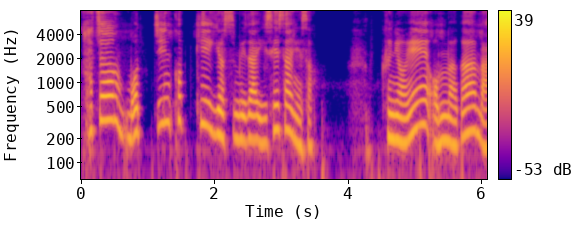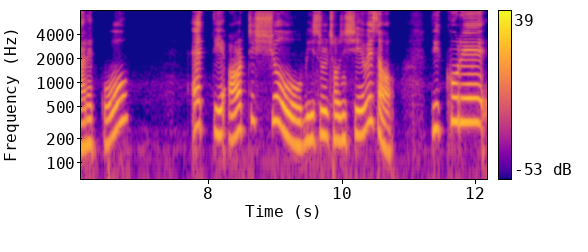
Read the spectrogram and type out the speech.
가장 멋진 컵케이크였습니다. 이 세상에서. 그녀의 엄마가 말했고 at the art show 미술 전시회에서 니콜의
